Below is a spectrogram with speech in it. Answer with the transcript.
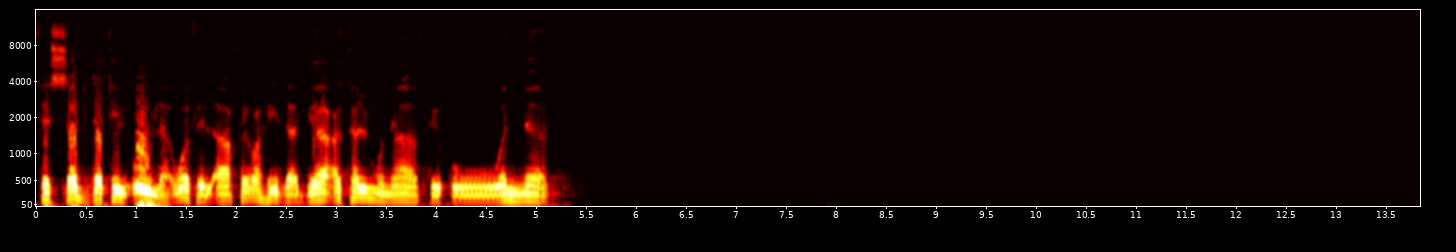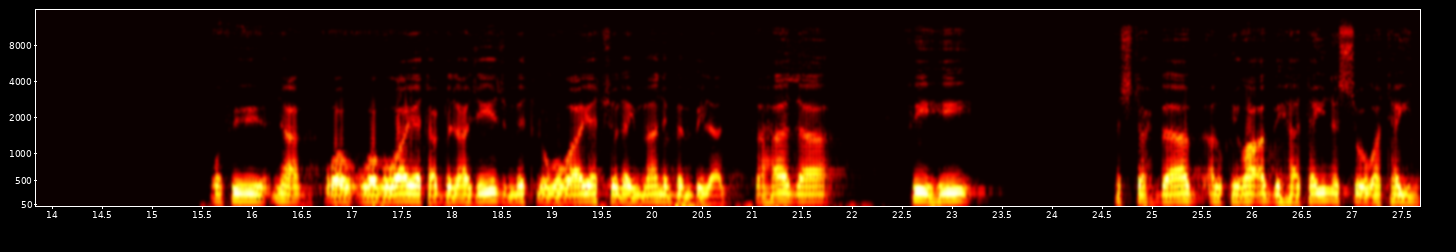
في السجدة الأولى وفي الآخرة إذا جاءك المنافقون. وفي نعم ورواية عبد العزيز مثل رواية سليمان بن بلال. فهذا فيه استحباب القراءة بهاتين السورتين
